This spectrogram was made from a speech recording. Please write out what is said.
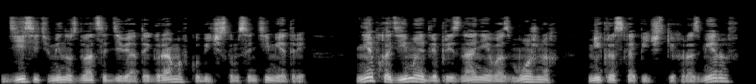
10 в минус 29 грамма в кубическом сантиметре, необходимая для признания возможных микроскопических размеров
